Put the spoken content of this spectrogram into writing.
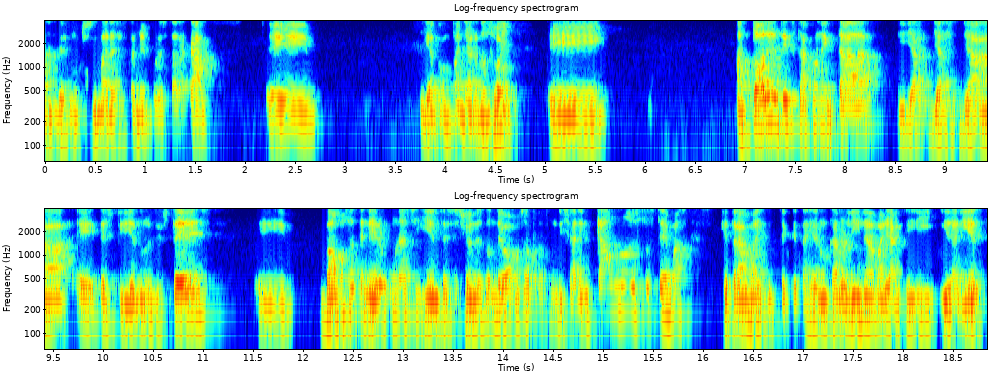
Antes, muchísimas gracias también por estar acá eh, y acompañarnos hoy. Eh, a toda la gente que está conectada y ya, ya, ya despidiéndonos de ustedes, vamos a tener unas siguientes sesiones donde vamos a profundizar en cada uno de estos temas que, que trajeron Carolina, María Ángel y, Daniel,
